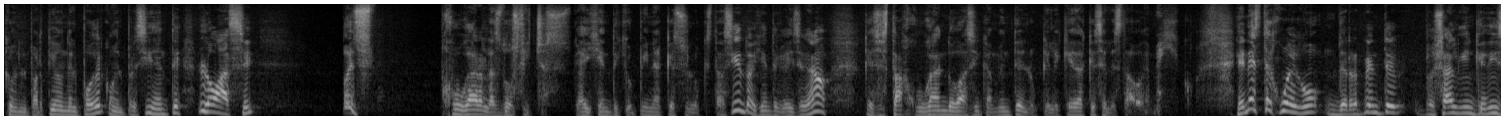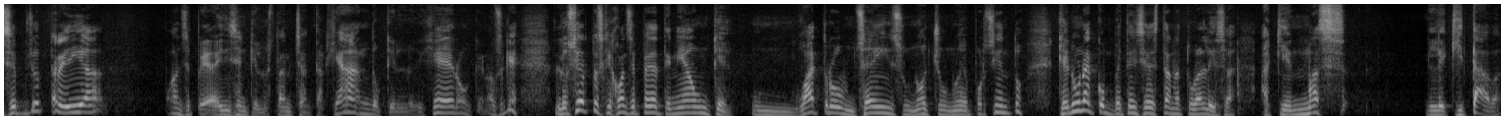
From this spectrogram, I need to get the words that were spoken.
con el partido en el poder, con el presidente, lo hace, pues jugar a las dos fichas. Hay gente que opina que eso es lo que está haciendo, hay gente que dice que no, que se está jugando básicamente lo que le queda, que es el Estado de México. En este juego, de repente, pues alguien que dice, yo traía, Juan Cepeda, y dicen que lo están chantajeando, que lo dijeron, que no sé qué. Lo cierto es que Juan Cepeda tenía un qué, un 4, un 6, un 8, un 9%, que en una competencia de esta naturaleza, a quien más le quitaba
